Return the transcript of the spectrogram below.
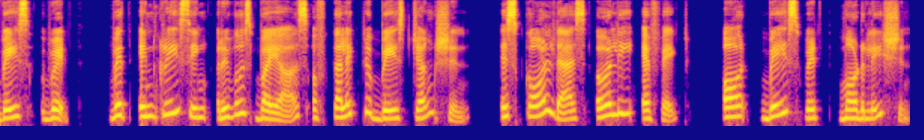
base width with increasing reverse bias of collector base junction is called as early effect or base width modulation.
